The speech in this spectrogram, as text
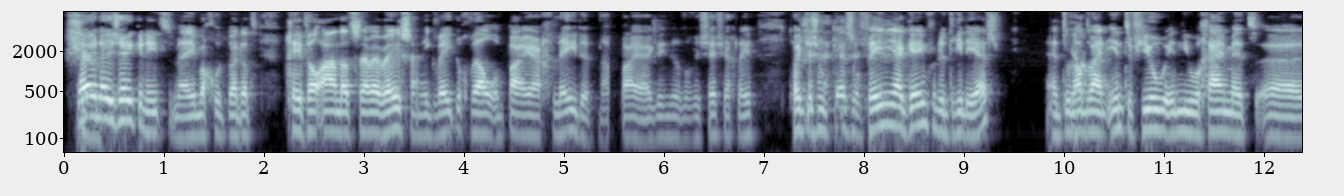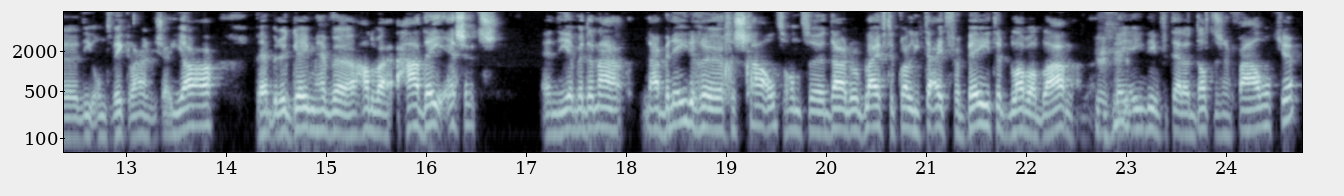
Sure. Nee, nee, zeker niet. Nee, maar goed, maar dat geeft wel aan dat ze daarmee bezig zijn. Ik weet nog wel een paar jaar geleden, nou een paar jaar, ik denk dat het alweer zes jaar geleden, toen had je zo'n Castlevania game voor de 3DS. En toen Ja. hadden wij een interview in Nieuwegein met eh, die ontwikkelaar. En die zei, ja, we hebben de game, hebben, hadden we HD assets. En die hebben we daarna naar beneden ge- geschaald, want eh, daardoor blijft de kwaliteit verbeterd, bla bla bla. Nou, dan Mhm. kan je één ding vertellen, dat is een fabeltje.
